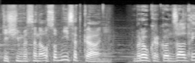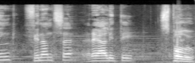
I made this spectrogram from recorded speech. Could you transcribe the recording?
Těšíme se na osobní setkání. Broker Consulting, finance, reality, Spolu.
